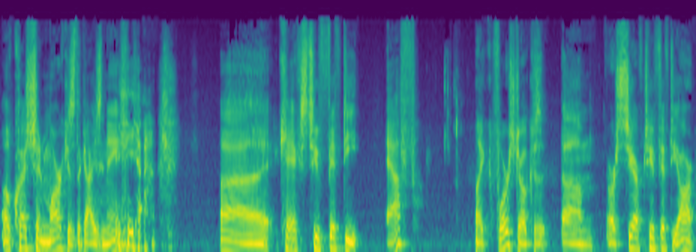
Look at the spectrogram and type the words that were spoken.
Oh, question mark is the guy's name. Yeah. uh, KX250F, like four stroke, um, or CRF250R.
